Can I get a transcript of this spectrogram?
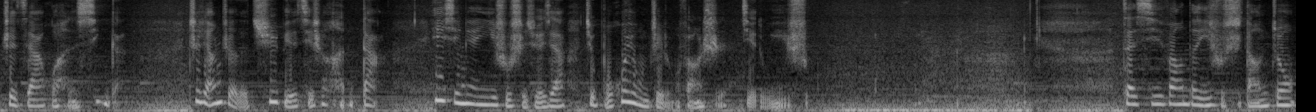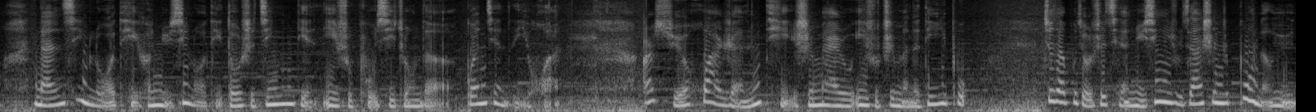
这家伙很性感，这两者的区别其实很大。异性恋艺术史学家就不会用这种方式解读艺术。在西方的艺术史当中，男性裸体和女性裸体都是经典艺术谱系中的关键的一环，而学画人体是迈入艺术之门的第一步。就在不久之前，女性艺术家甚至不能与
